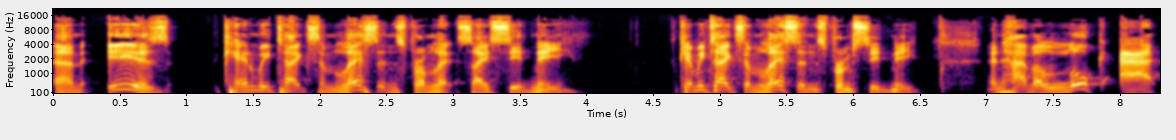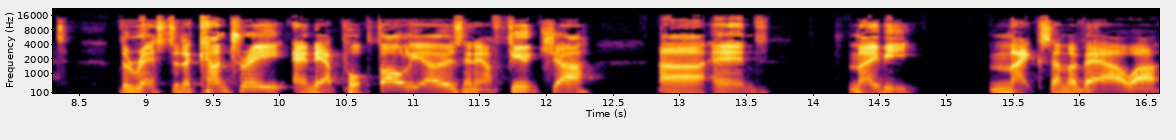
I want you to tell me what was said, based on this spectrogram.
um, is can we take some lessons from, let's say, Sydney? Can we take some lessons from Sydney and have a look at the rest of the country and our portfolios and our future uh, and maybe make some of our uh,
